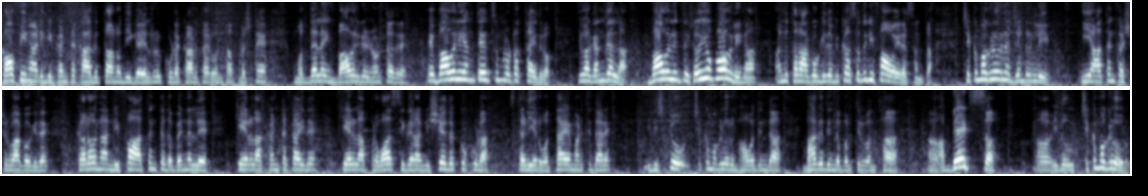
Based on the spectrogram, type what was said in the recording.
ಕಾಫಿ ನಾಡಿಗೆ ಕಂಟಕ ಆಗುತ್ತಾ ಅನ್ನೋದು ಈಗ ಎಲ್ಲರೂ ಕೂಡ ಕಾಡ್ತಾ ಇರುವಂಥ ಪ್ರಶ್ನೆ. ಮೊದಲೆಲ್ಲ ಹಿಂಗೆ ಬಾವಲಿಗಳು ನೋಡ್ತಾ ಇದ್ರೆ, ಏ, ಬಾವಲಿ ಅಂತ ಏನು ಸುಮ್ಮನೆ ಹೊಟ್ಟೋಗ್ತಾ ಇದ್ರು? ಇವಾಗ ಹಂಗಲ್ಲ. ಬಾವಲಿ ಅಂತ, ಅಯ್ಯೋ, ಬಾವಲಿನ? ಅನ್ನೋ ಥರ ಆಗೋಗಿದೆ ಬಿಕಾಸ್ ಅದು ನಿಫಾ ವೈರಸ್ ಅಂತ. ಚಿಕ್ಕಮಗಳೂರಿನ ಜನರಲ್ಲಿ ಈ ಆತಂಕ ಶುರುವಾಗೋಗಿದೆ. ಕರೋನಾ ನಿಫಾ ಆತಂಕದ ಬೆನ್ನಲ್ಲೇ ಕೇರಳ ಕಂಟಕ ಇದೆ. ಕೇರಳ ಪ್ರವಾಸಿಗರ ನಿಷೇಧಕ್ಕೂ ಕೂಡ ಸ್ಥಳೀಯರು ಒತ್ತಾಯ ಮಾಡ್ತಿದ್ದಾರೆ. ಇದಿಷ್ಟು ಚಿಕ್ಕಮಗಳೂರು ಭಾವದಿಂದ ಭಾಗದಿಂದ ಬರ್ತಿರುವಂಥ ಅಪ್ಡೇಟ್ಸ್ ಇದು ಚಿಕ್ಕಮಗಳೂರು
